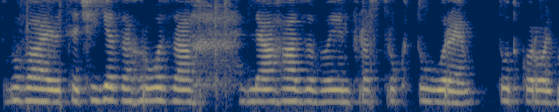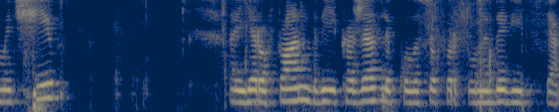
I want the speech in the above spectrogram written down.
збуваються, чи є загроза для газової інфраструктури. Тут король мечів, Єрофан, двійка жезлів, колесо фортуни. Дивіться,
